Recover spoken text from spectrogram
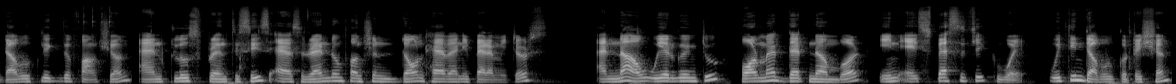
double click the function and close parentheses as random function don't have any parameters. And now we are going to format that number in a specific way within double quotation.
